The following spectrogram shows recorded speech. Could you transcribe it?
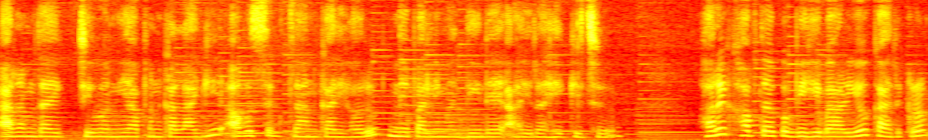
आरामदायक जीवनयापनका लागि आवश्यक जानकारीहरू नेपालीमा दिँदै आइरहेकी छु हरेक हप्ताको बिहिबार यो कार्यक्रम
